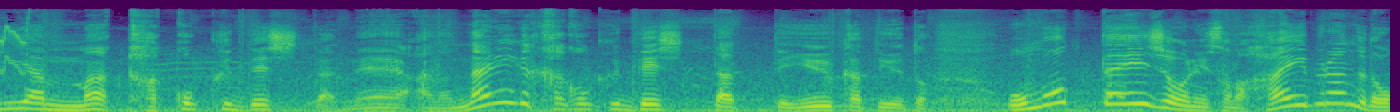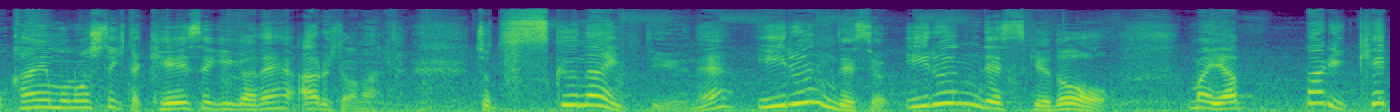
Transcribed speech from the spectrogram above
いやまあ過酷でしたね。あの何が過酷でしたっていうかというと思った以上にそのハイブランドでお買い物をしてきた形跡がねある人がまあちょっと少ないっていうねいるんですよ。いるんですけどまあやっぱぱり結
